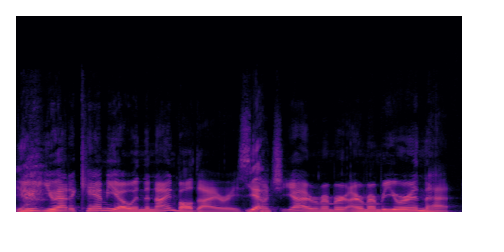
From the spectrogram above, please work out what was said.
You you had a cameo in the Nine Ball Diaries. Yeah. don't you? yeah. I remember. I remember you were in that.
